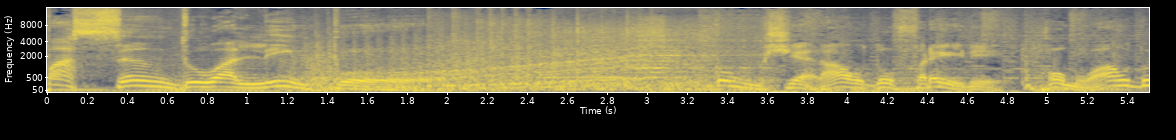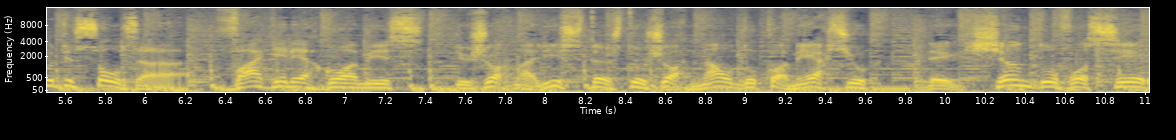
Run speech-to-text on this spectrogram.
Passando a Limpo. Com Geraldo Freire, Romualdo de Souza, Wagner Gomes e jornalistas do Jornal do Comércio, deixando você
